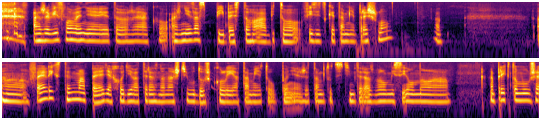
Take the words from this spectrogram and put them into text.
a že vyslovene je to, že ako až nezaspí bez toho, aby to fyzické tam neprešlo. A, a Felix, ten má 5 a chodíva teraz na návštevu do školy a tam je to úplne, že tam to cítim teraz veľmi silno a napriek tomu, že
